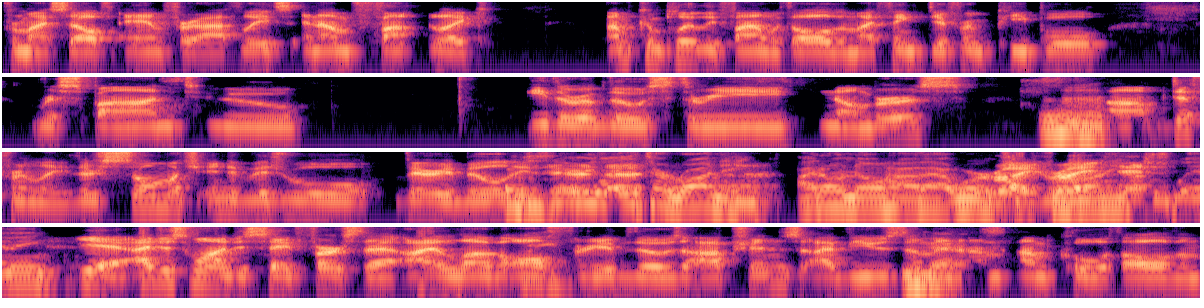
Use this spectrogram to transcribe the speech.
for myself and for athletes and I'm fine like I'm completely fine with all of them. I think different people respond to either of those three numbers mm-hmm. um, differently. There's so much individual variability but there. That, to running, I don't know how that works. Right, right. Running, and, swimming. Yeah, I just wanted to say first that I love all right. three of those options. I've used them, and I'm, I'm cool with all of them.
